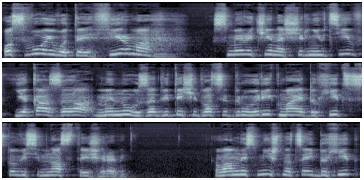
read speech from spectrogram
освоювати фірма Смиричина з Чернівців, яка за мину за 2022 рік має дохід 118 тисяч гривень. Вам не смішно цей дохід?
